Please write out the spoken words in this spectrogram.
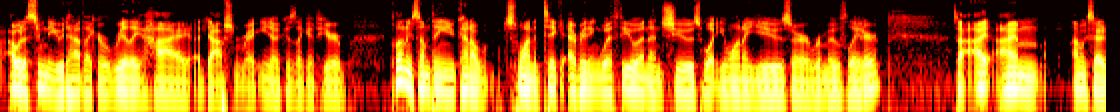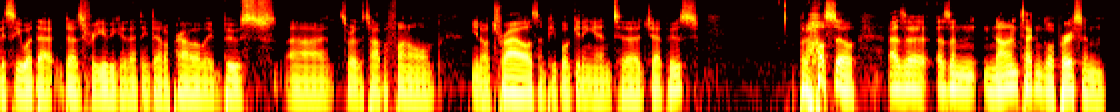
I would assume that you would have like a really high adoption rate, you know, because like if you're cloning something, you kind of just want to take everything with you and then choose what you want to use or remove later. So I, I'm I'm excited to see what that does for you because I think that'll probably boost uh, sort of the top of funnel, you know, trials and people getting into JetBoost. But also, as a as a non-technical person,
